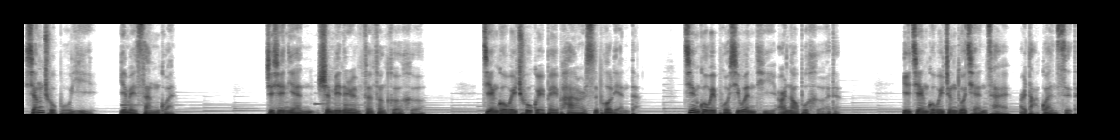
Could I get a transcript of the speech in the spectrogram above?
相处不易因为三观。这些年，身边的人分分合合，见过为出轨背叛而撕破脸的，见过为婆媳问题而闹不和的，也见过为争夺钱财而打官司的，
